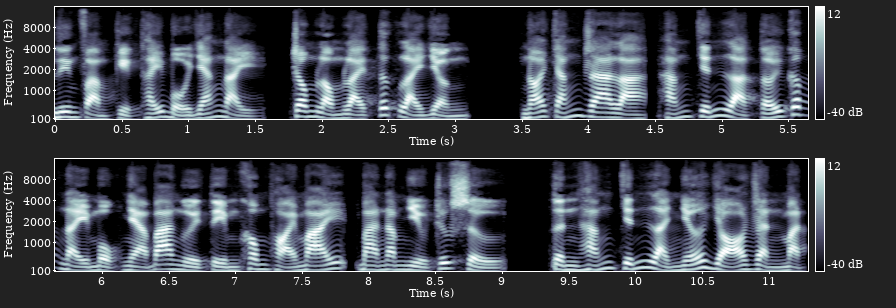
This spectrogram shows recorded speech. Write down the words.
Liên Phạm Kiệt thấy bộ dáng này, trong lòng lại tức lại giận. Nói trắng ra là, hắn chính là tới cấp này một nhà ba người tìm không thoải mái, ba năm nhiều trước sự, Tình hắn chính là nhớ rõ rành mạch,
